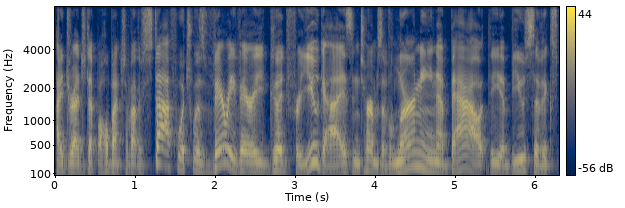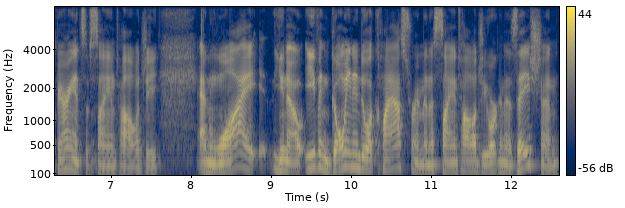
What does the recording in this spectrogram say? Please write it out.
I dredged up a whole bunch of other stuff, which was very, very good for you guys in terms of learning about the abusive experience of Scientology and why, you know, even going into a classroom in a Scientology organization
